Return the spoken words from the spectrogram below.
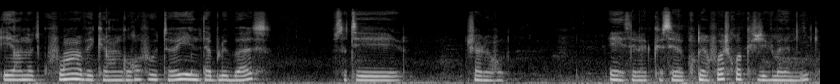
et un autre coin avec un grand fauteuil et une table basse. C'était chaleureux. Et c'est là que c'est la première fois, je crois, que j'ai vu Madame Nick.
